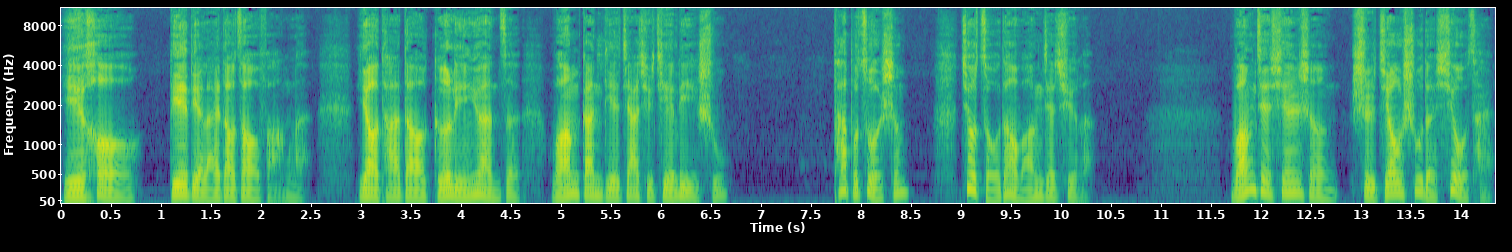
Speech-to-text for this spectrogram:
以后。爹爹来到灶房了，要他到格林院子王干爹家去借隶书。他不作声，就走到王家去了。王家先生是教书的秀才，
